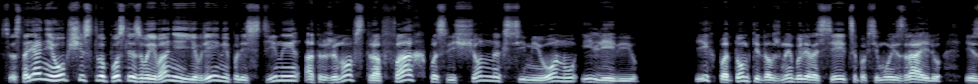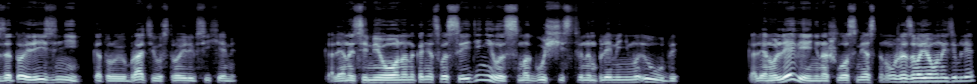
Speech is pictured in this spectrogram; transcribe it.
Состояние общества после завоевания евреями Палестины отражено в строфах, посвященных Симеону и Левию. Их потомки должны были рассеяться по всему Израилю из-за той резни, которую братья устроили в Сихеме. Колено Симеона, наконец, воссоединилось с могущественным племенем Иуды. Колену Левия не нашлось места на уже завоеванной земле,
